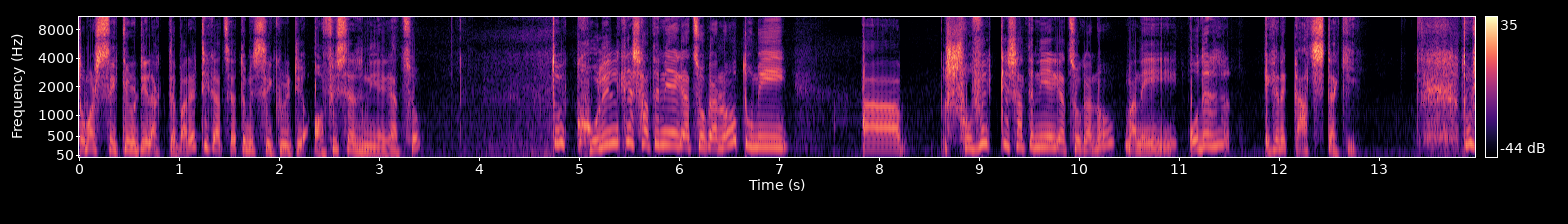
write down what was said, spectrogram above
তোমার সিকিউরিটি লাগতে পারে, ঠিক আছে? তুমি সিকিউরিটি অফিসার নিয়ে গেছো। তুমি খলিলকে সাথে নিয়ে গেছো কেন? তুমি শফিককে সাথে নিয়ে গেছো কেন? মানে ওদের এখানে কাজটা কি? তুমি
